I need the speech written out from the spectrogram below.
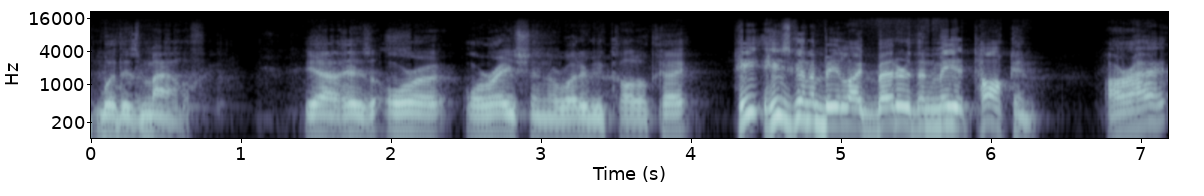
with his mouth. Yeah, his or, oration or whatever you call it, okay? He, he's going to be like better than me at talking, all right?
